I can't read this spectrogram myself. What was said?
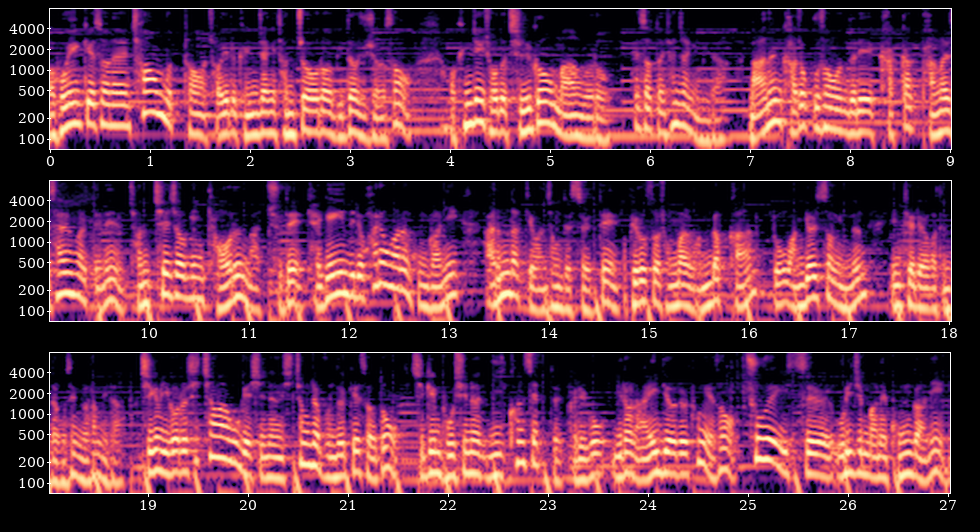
어, 고객님께서는 처음부터 저희를 굉장히 전적으로 믿어주셔서 어, 굉장히 저도 즐거운 마음으로 했었던 현장입니다. 많은 가족 구성원들이 각각 방을 사용할 때는 전체적인 결은 맞추되 개개인들이 활용하는 공간이 아름답게 완성됐을 때 비로소 정말 완벽한 또 완결성 있는 인테리어가 된다고 생각을 합니다. 지금 이거를 시청하고 계시는 시청자분들께서도 지금 보시는 이 컨셉들 그리고 이런 아이디어를 통해서 추후에 있을 우리 집만의 공간이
